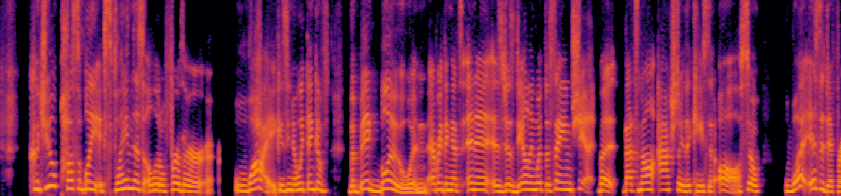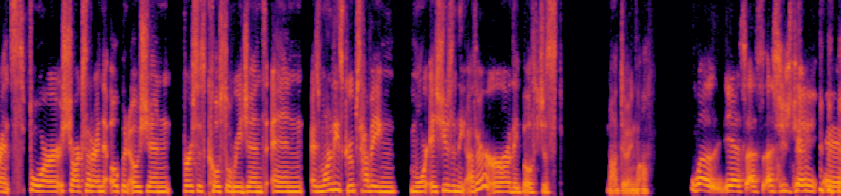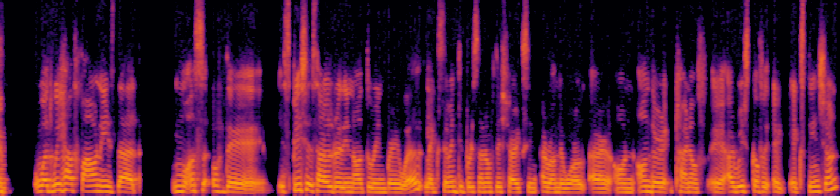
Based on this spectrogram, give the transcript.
Could you possibly explain this a little further why? Because, you know, we think of the big blue and everything that's in it is just dealing with the same shit, but that's not actually the case at all. So, what is the difference for sharks that are in the open ocean versus coastal regions? And is one of these groups having more issues than the other, or are they both just not doing well? Well, yes, as, as you say, um, what we have found is that most of the species are already not doing very well. Like 70% of the sharks in, around the world are on under kind of uh, a risk of e- extinction.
